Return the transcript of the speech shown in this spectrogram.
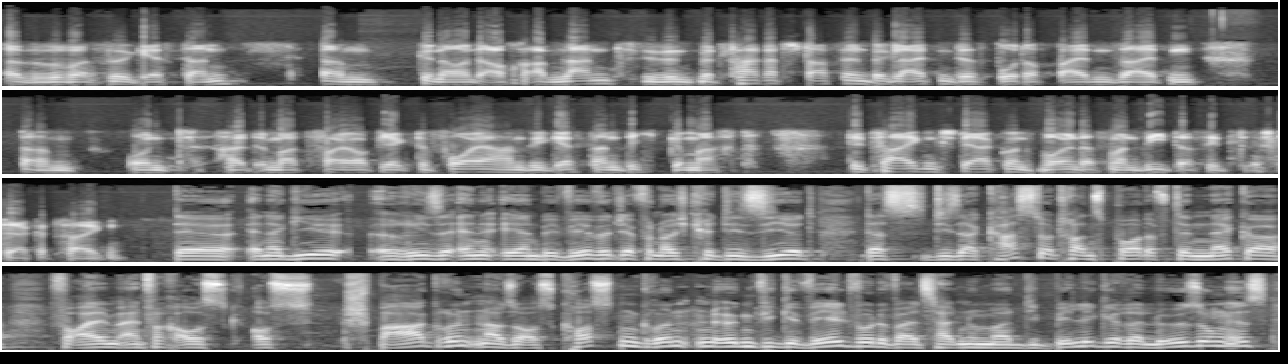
Also sowas gestern. Ähm, genau, und auch am Land. Sie sind mit Fahrradstaffeln begleitend das Boot auf beiden Seiten. Ähm, und halt immer zwei Objekte vorher haben sie gestern dicht gemacht. Die zeigen Stärke und wollen, dass man sieht, dass sie Stärke zeigen. Der Energieriese ENBW wird ja von euch kritisiert, dass dieser Castor-Transport auf dem Neckar vor allem einfach aus, aus Spargründen, also aus Kostengründen irgendwie gewählt wurde, weil es halt nun mal die billigere Lösung ist,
